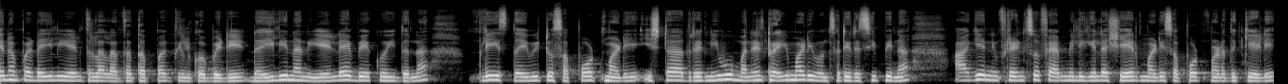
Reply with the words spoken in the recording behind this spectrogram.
ಏನಪ್ಪ ಡೈಲಿ ಹೇಳ್ತಾಳಲ್ಲ ಅಂತ ತಪ್ಪಾಗಿ ತಿಳ್ಕೊಬೇಡಿ. ಡೈಲಿ ನಾನು ಹೇಳಲೇಬೇಕು ಇದನ್ನು. ಪ್ಲೀಸ್ ದಯವಿಟ್ಟು ಸಪೋರ್ಟ್ ಮಾಡಿ. ಇಷ್ಟ ಆದರೆ ನೀವು ಮನೇಲಿ ಟ್ರೈ ಮಾಡಿ ಒಂದು ಸರಿ ರೆಸಿಪಿನ ಹಾಗೆ ನಿಮ್ಮ ಫ್ರೆಂಡ್ಸು ಫ್ಯಾಮಿಲಿಗೆಲ್ಲ ಶೇರ್ ಮಾಡಿ ಸಪೋರ್ಟ್ ಮಾಡೋದಕ್ಕೆ ಹೇಳಿ.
